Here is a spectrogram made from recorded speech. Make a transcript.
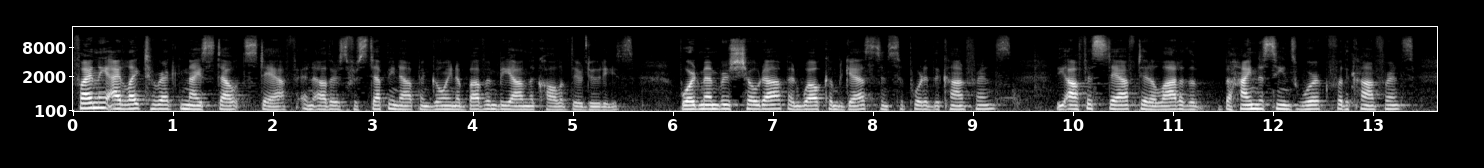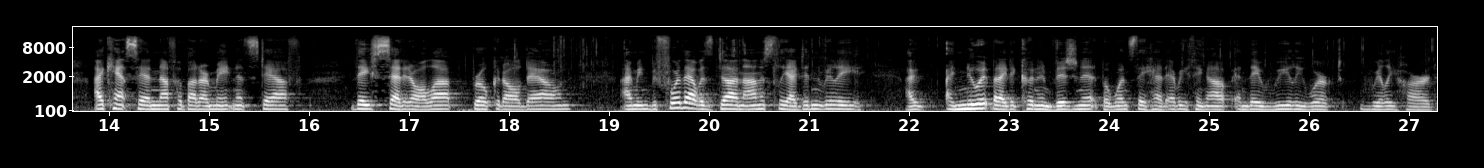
Finally, I'd like to recognize Stout staff and others for stepping up and going above and beyond the call of their duties. Board members showed up and welcomed guests and supported the conference. The office staff did a lot of the behind the scenes work for the conference. I can't say enough about our maintenance staff. They set it all up, broke it all down. I mean, before that was done, honestly, I didn't really, I, I knew it, but I couldn't envision it. But once they had everything up, and they really worked really hard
